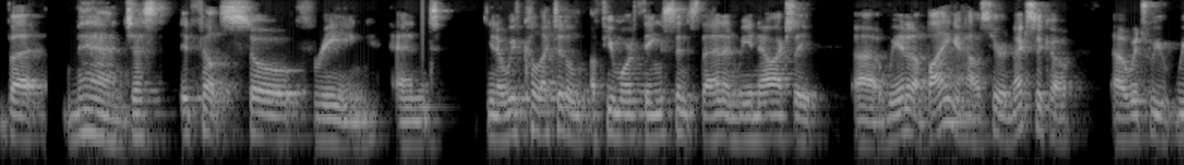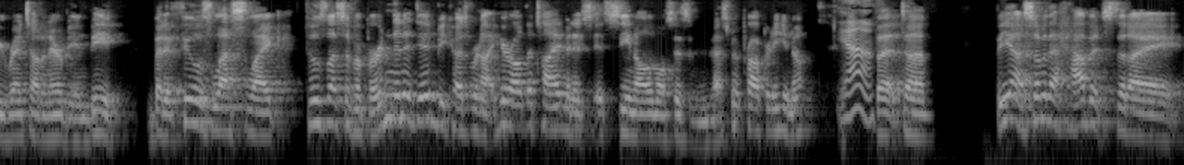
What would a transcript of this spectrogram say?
but man, just it felt so freeing. And you know, we've collected a, a few more things since then, and we now actually uh, we ended up buying a house here in Mexico, uh, which we we rent out on Airbnb. But it feels less like feels less of a burden than it did because we're not here all the time, and it's it's seen almost as an investment property, you know. Yeah. But uh, but yeah, some of the habits that I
